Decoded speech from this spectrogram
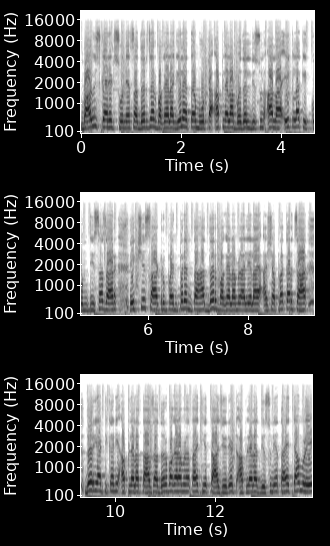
बावीस कॅरेट सोन्याचा दर जर बघायला गेला तर मोठा आपल्याला बदल दिसून आला. एक लाख एकोणतीस हजार एकशे साठ रुपयांपर्यंत हा दर बघायला मिळालेला आहे. अशा प्रकारचा दर या ठिकाणी आपल्याला ताजा दर बघायला मिळत आहेत. हे ताजे रेट आपल्याला दिसून येत आहेत. त्यामुळे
